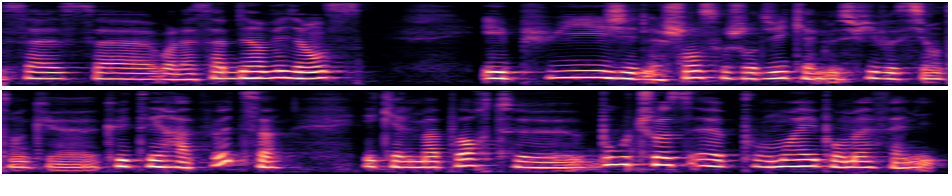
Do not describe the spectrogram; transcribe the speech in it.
sa, sa, voilà, sa bienveillance. Et puis j'ai de la chance aujourd'hui qu'elle me suive aussi en tant que, thérapeute et qu'elle m'apporte euh, beaucoup de choses euh, pour moi et pour ma famille.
